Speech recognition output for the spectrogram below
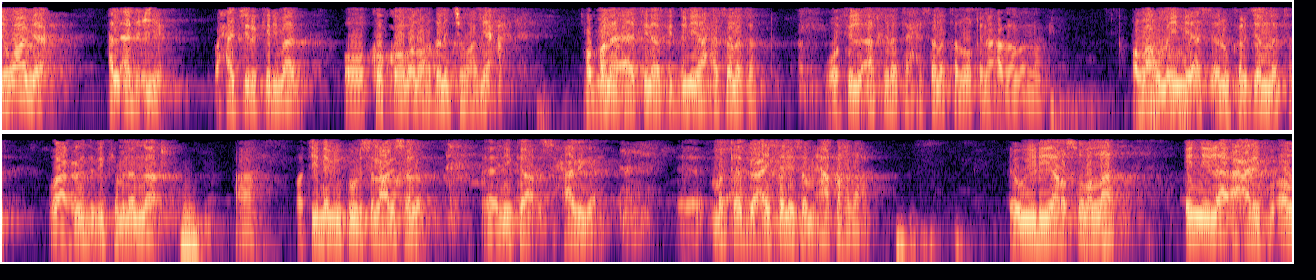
jawaamic aladciya waxaa jira kelimaad oo kokooban oo haddana jawaamic ah ربنا آتنا في الدنيا حسنة وفي الآخرة حسنة وقنا عذاب النار اللهم إني أسألك الجنة وأعوذ بك من النار آه. وتي النبي يقول صلى الله عليه وسلم آه نيكا صحابي markaad ducaysanayso maxaa qahdaa? Uu yidhi ya rasuul allah inii laa acrifu aw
